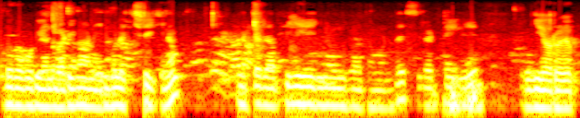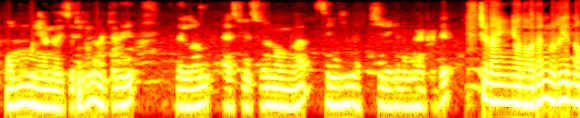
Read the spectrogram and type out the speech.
கொடுக்கக்கூடிய அந்த வடிவான இது வச்சிருக்கணும். மற்றது அப்படியே இங்கே வந்து பார்த்தோம்னா சிரட்டையிலே இங்கே ஒரு பொம்மை ஒன்று வச்சிருக்கணும் மற்றது இதெல்லாம் ஆஸ் யூஸ்வல் நம்மள செஞ்சு வச்சிருக்கணும் கேட்டுட்டு. நெக்ஸ்ட் நாங்கள் இங்கே வந்து பார்த்தா நிறைய இந்த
